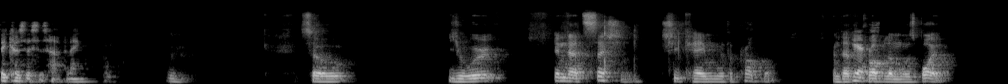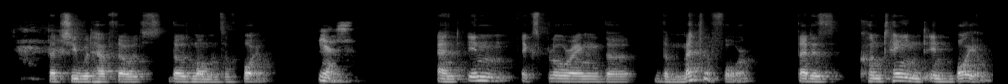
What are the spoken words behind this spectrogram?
Because this is happening. Hmm. so you were in that session she came with a problem and that yes. problem was boil. That she would have those those moments of boil. Yes. And in exploring the the metaphor that is contained in boil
